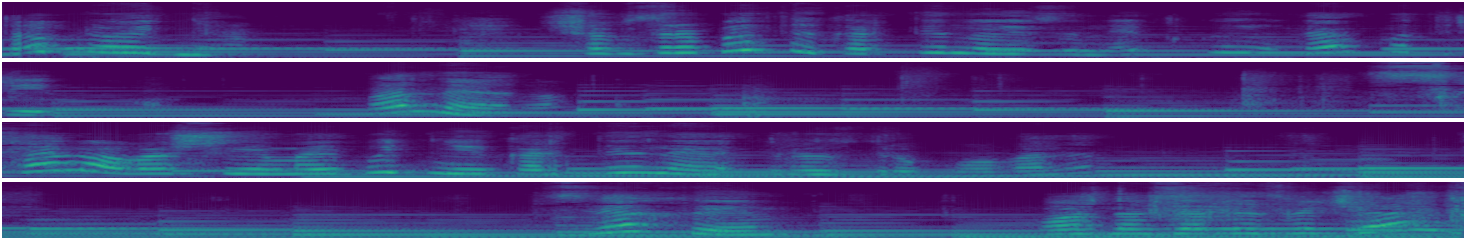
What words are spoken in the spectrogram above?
Доброго дня! Щоб зробити картину із ниткою, нам потрібно фанера. Схема вашої майбутньої картини роздрукована. Цвяхи. Можна взяти звичайні,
